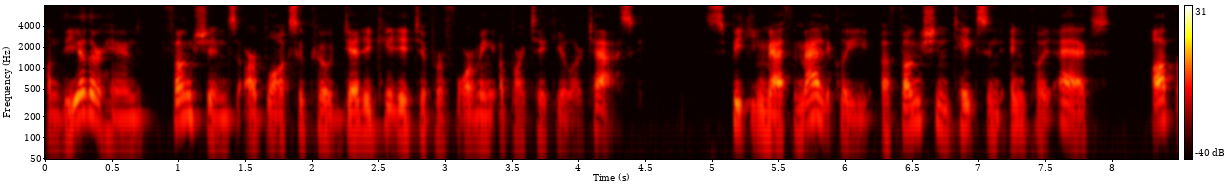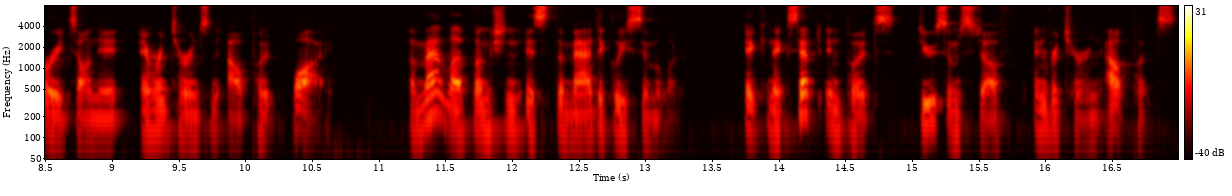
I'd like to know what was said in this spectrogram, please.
On the other hand, functions are blocks of code dedicated to performing a particular task. Speaking mathematically, a function takes an input x, operates on it, and returns an output y. A MATLAB function is thematically similar. It can accept inputs, do some stuff, and return outputs.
